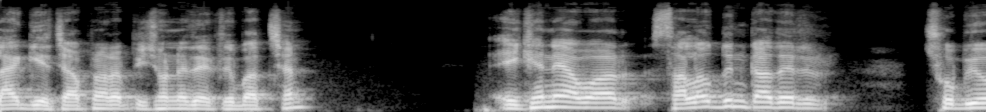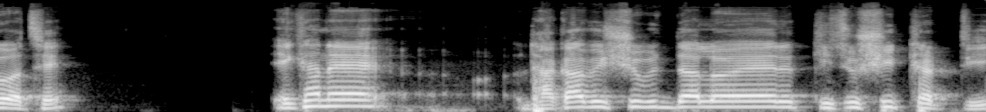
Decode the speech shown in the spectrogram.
লাগিয়েছে, আপনারা পিছনে দেখতে পাচ্ছেন। এইখানে আবার সালাউদ্দিন কাদের ছবিও আছে। এখানে ঢাকা বিশ্ববিদ্যালয়ের কিছু শিক্ষার্থী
